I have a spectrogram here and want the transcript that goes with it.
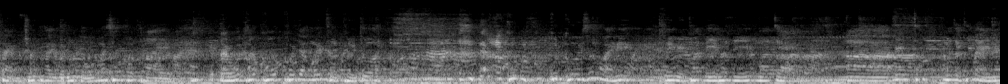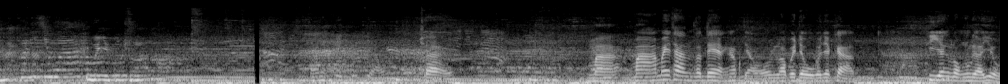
แต่งชุดไทยมาด้วยแต่ว่าไม่ใช่คนไทย แต่ว่าเขาเขาเขายังไม่เปิดเผยตัวแต่อะคุณ ม่นี่นี่นึ่งท่านนี้ท่านนี้มาจากอ่ามาจากที่ไหนนะฮะคอนนิชิวะอุยคุณชองใช่ มา มาไม่ทันแสดงครับ เดี๋ยวเราไปดูบรรยากาศที่ยังหลงเหลืออยู่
